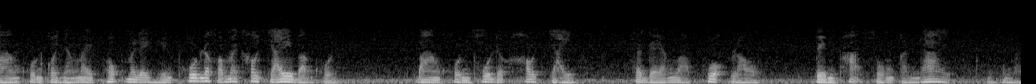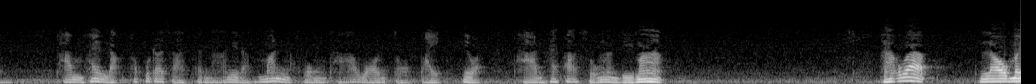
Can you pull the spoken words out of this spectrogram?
บางคนก็ยังไม่พบไม่ได้เห็นพูดแล้วก็ไม่เข้าใจบางคน บางคนพูดแล้วเข้าใจ แสดงว่าพวกเราเป็นพระสงฆ์กันได้ทำให้หลักพระพุทธศาสนานี่แหละมั่นคงท้าวรต่อไปนี่ว่าทานให้พระสงฆ์นั้นดีมาก หากว่าเราไม่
